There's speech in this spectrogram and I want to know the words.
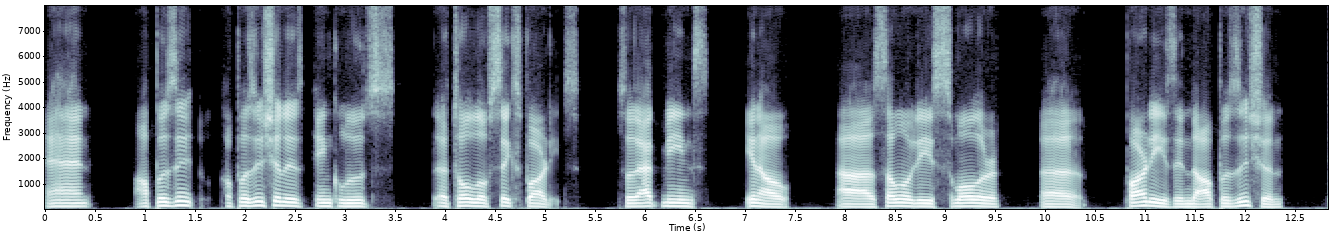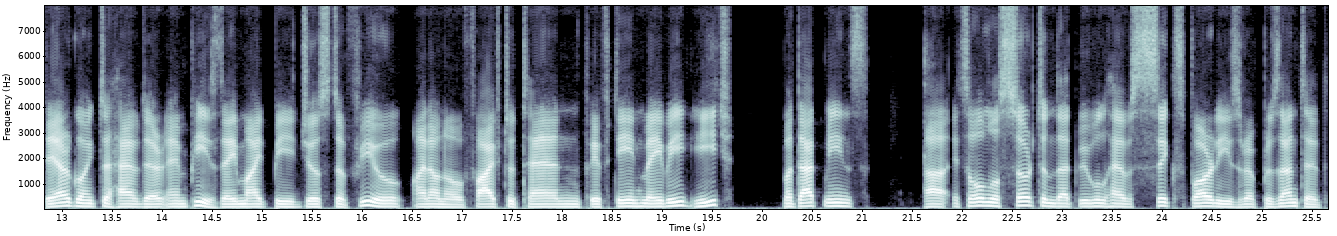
and opposite opposition is includes a total of six parties. So that means, you know, uh, some of these smaller uh, parties in the opposition, they are going to have their MPs. They might be just a few, I don't know, five to 10, 15 maybe each. But that means uh, it's almost certain that we will have six parties represented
